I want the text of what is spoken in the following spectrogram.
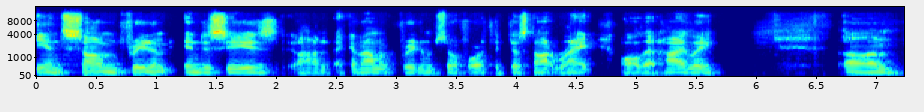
in some freedom indices on economic freedom, so forth, it does not rank all that highly. Um,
